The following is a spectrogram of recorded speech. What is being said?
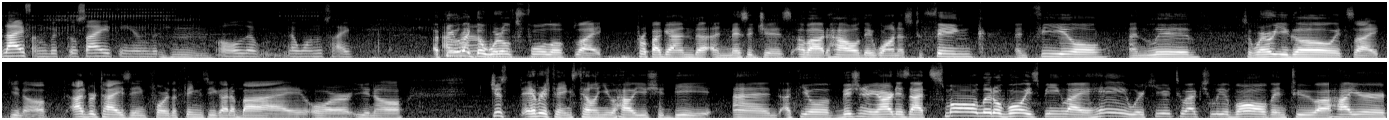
life and with society and with Mhm. all the, the ones i I feel like the world's full of like propaganda and messages about how they want us to think and feel and live. So wherever you go, it's like, you know, advertising for the things you gotta buy or, you know, just everything's telling you how you should be. And I feel visionary art is that small little voice being like, hey, we're here to actually evolve into a higher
